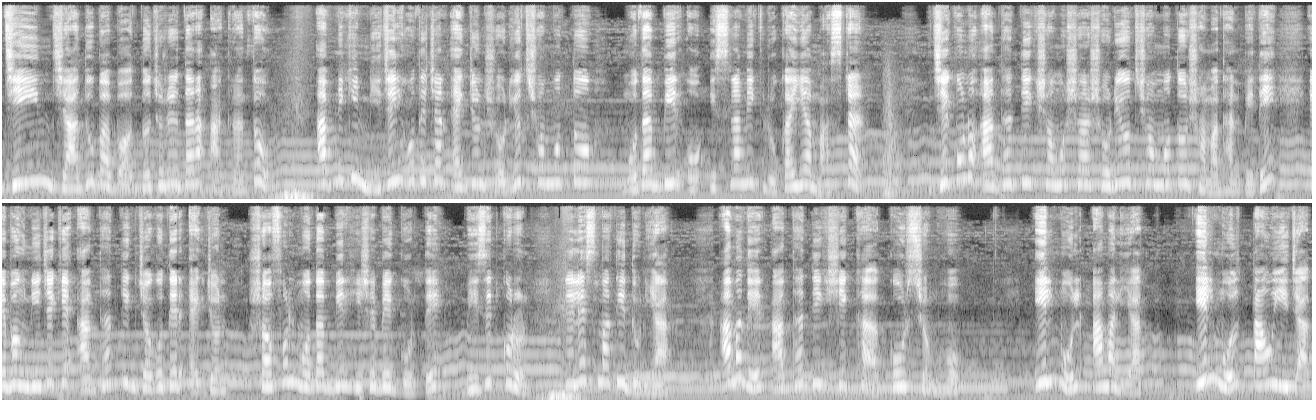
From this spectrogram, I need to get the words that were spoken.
জিন, জাদু বা বদনজরের দ্বারা আক্রান্ত? আপনি কি নিজেই হতে চান একজন শরীয়ত সম্মত মোদাব্বির ও ইসলামিক রুকাইয়া মাস্টার? যে কোনো আধ্যাত্মিক সমস্যার শরীয়ত সম্মত সমাধান পেতে এবং নিজেকে আধ্যাত্মিক জগতের একজন সফল মোদাব্বির হিসেবে গড়তে ভিজিট করুন তেলেসমাতি দুনিয়া। আমাদের আধ্যাত্মিক শিক্ষা কোর্সসমূহ। ইলমুল আমালিয়াত। ইলমুল তাওইজাত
